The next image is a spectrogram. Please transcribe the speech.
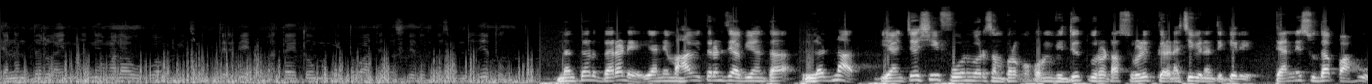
त्यानंतर लाईनमॅनने आम्हाला उडवाउडवीची उत्तरे देत आता येतो मग येतो अर्ध्या तास येतो पाच मिनिटात नंतर दराडे यांनी महावितरणचे अभियंता लढणार यांच्याशी फोनवर संपर्क करून विद्युत पुरवठा सुरळीत करण्याची विनंती केली. त्यांनी सुद्धा पाहू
